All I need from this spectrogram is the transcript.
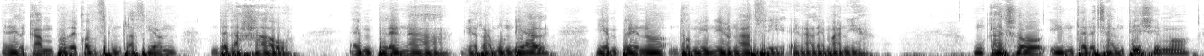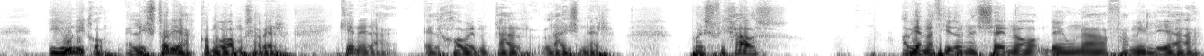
en el campo de concentración de Dachau, en plena guerra mundial y en pleno dominio nazi en Alemania. Un caso interesantísimo y único en la historia, como vamos a ver. ¿Quién era el joven Karl Leisner? Pues fijaos, había nacido en el seno de una familia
